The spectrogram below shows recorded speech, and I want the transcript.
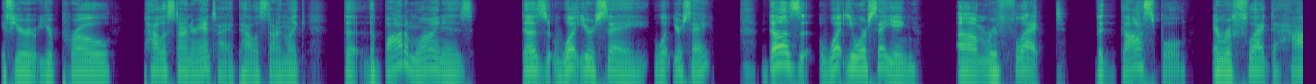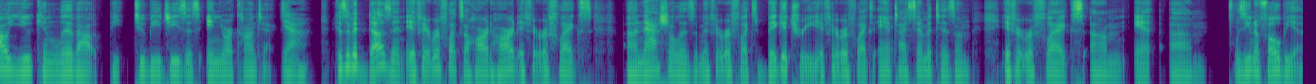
If you're you're pro-Palestine or anti-Palestine, like the the bottom line is does what you're say what you're say does what you're saying um, reflect the gospel and reflect how you can live out be, to be Jesus in your context. Yeah, Because if it doesn't, if it reflects a hard heart, if it reflects uh, nationalism, if it reflects bigotry, if it reflects anti-Semitism, if it reflects um, an- um, xenophobia,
